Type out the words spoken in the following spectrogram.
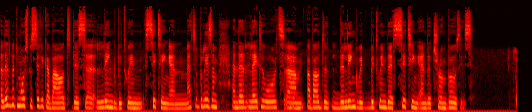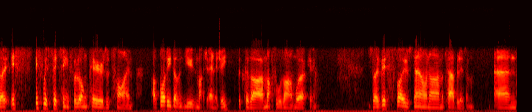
a little bit more specific about this uh, link between sitting and metabolism, and then later words um, about the, the link with, between the sitting and the thrombosis? So if if we're sitting for long periods of time, our body doesn't use much energy because our muscles aren't working. So this slows down our metabolism. And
